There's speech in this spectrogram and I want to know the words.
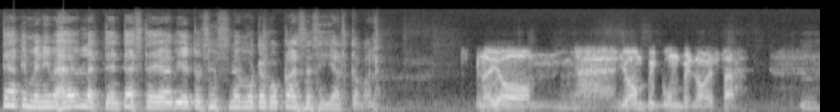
Tämäkin meni vähän yllättäen tästä ja viety syksyllä muuta kuin Kansasin jatkavana. No joo, jompikumpi noista hmm.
